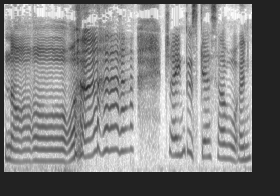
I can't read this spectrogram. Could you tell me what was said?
No. Trying to scare someone.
